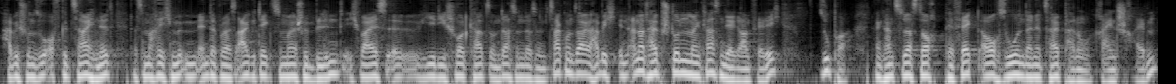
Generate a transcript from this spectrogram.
habe ich schon so oft gezeichnet, das mache ich mit dem Enterprise Architect zum Beispiel blind, ich weiß äh, hier die Shortcuts und das und das und zack und sage, habe ich in anderthalb Stunden mein Klassendiagramm fertig. Super. Dann kannst du das doch perfekt auch so in deine Zeitplanung reinschreiben.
